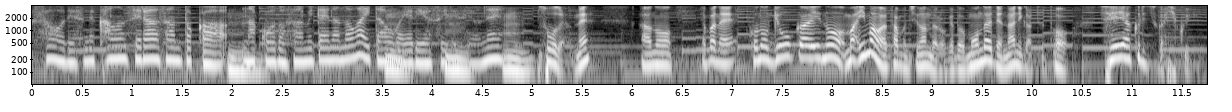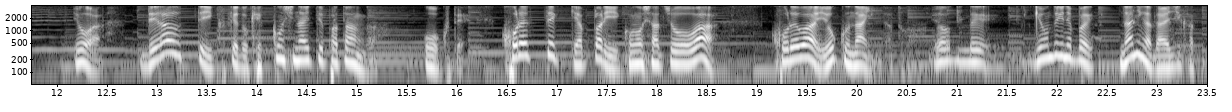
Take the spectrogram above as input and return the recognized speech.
そうですね。カウンセラーさんとか、うん。仲人さんみたいなのがいた方がやりやすいですよね、うん、そうだよね。あのやっぱねこの業界のまあ今は多分違うんだろうけど問題点何かっていうと制約率が低い。要は出会うっていくけど結婚しないっていうパターンが多くてこれってやっぱりこの社長はこれは良くないんだと。いやで基本的にやっぱり何が大事かって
